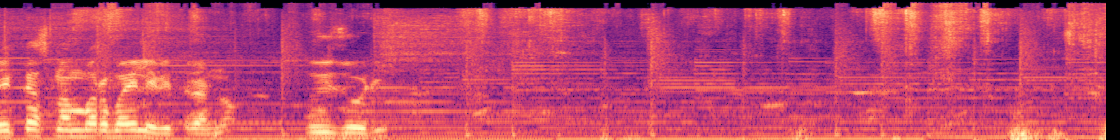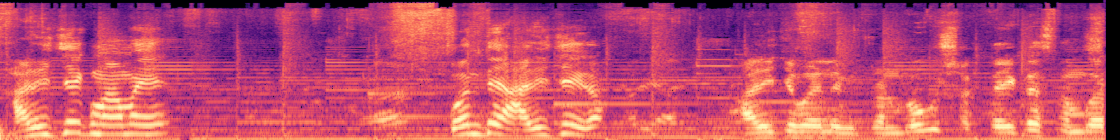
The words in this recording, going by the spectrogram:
एकच नंबर बैल आहे मित्रांनो दुई जोडी. हाळीचे एक मामा आहे. कोणते? हाळीचे का? हाळीचे बैल आहे मित्रांनो बघू शकता एकच नंबर.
